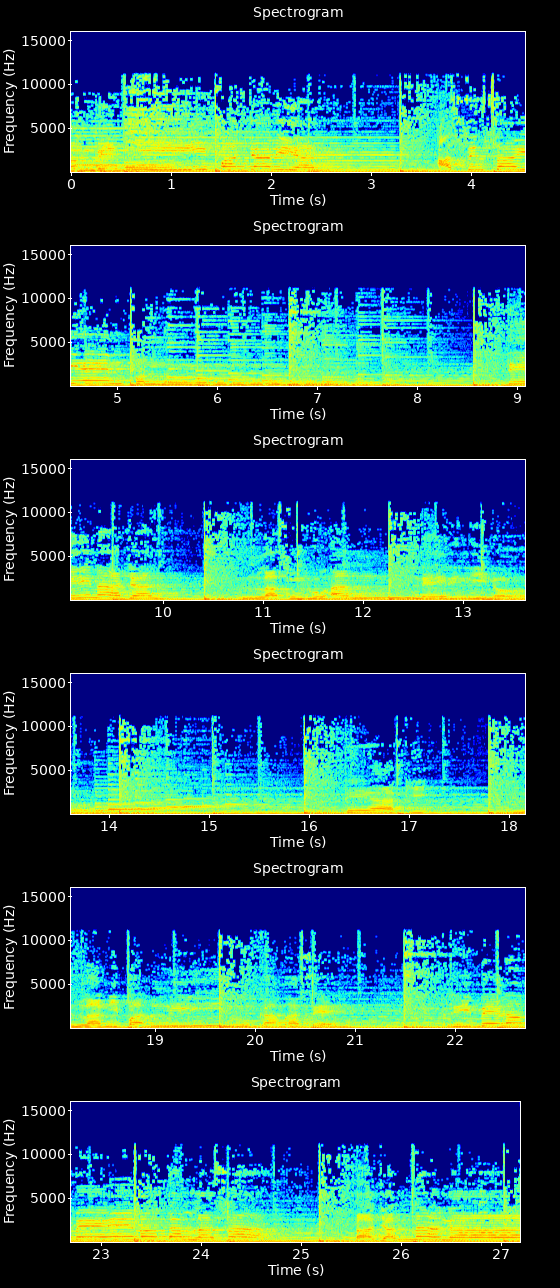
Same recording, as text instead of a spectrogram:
Bukan bengi pacarian asin sayen penuh. Tinajan la sungguhan nerilino Teaki lani palinu kamase. Ribelo belo talasa tajananga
